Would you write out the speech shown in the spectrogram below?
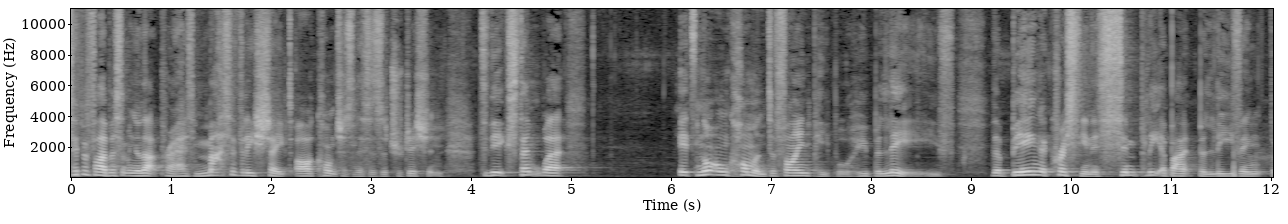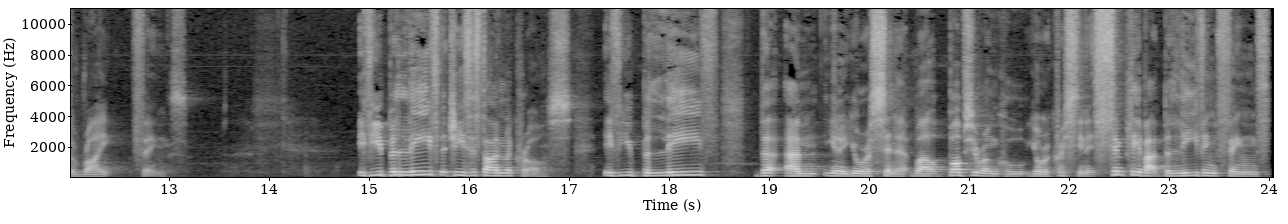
typified by something of that prayer, has massively shaped our consciousness as a tradition to the extent where it's not uncommon to find people who believe that being a Christian is simply about believing the right things. If you believe that Jesus died on the cross, if you believe that um, you know, you're a sinner, well, Bob's your uncle, you're a Christian. It's simply about believing things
